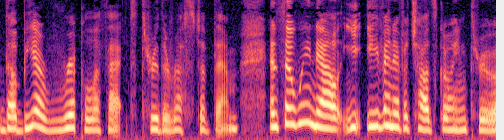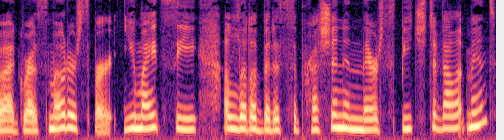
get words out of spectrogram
there'll be a ripple effect through the rest of them. And so we know even if a child's going through a gross motor spurt, you might see a little bit of suppression in their speech development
